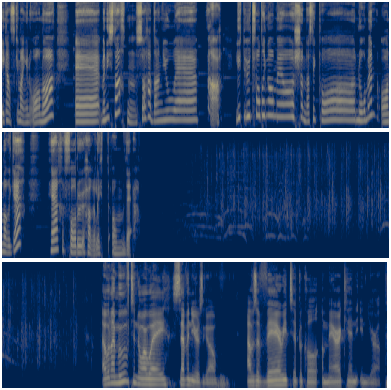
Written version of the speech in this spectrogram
i ganske mange år nå. Eh, men i starten så hadde han jo eh, ja, litt utfordringer med å skjønne seg på nordmenn og Norge. Her får du høre litt om det. Uh, when I moved to Norway seven years ago, I was a very typical American in Europe.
